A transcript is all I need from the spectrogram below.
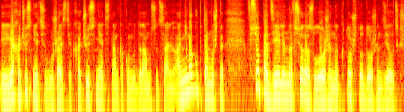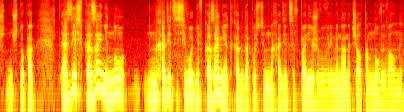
И я хочу снять ужастик, хочу снять там какую-нибудь драму социальную. А не могу, потому что все поделено, все разложено, кто что должен делать, что как. А здесь в Казани, ну, находиться сегодня в Казани, это как, допустим, находиться в Париже во времена начала там новой волны.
